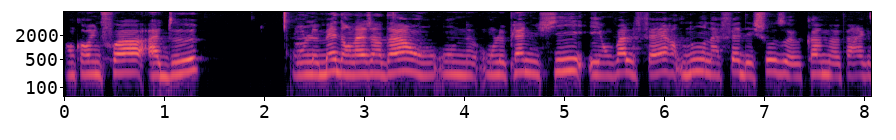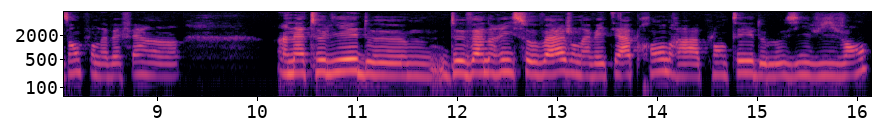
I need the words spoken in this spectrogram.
Encore une fois, à deux, on le met dans l'agenda, on, on, on, le planifie et on va le faire. Nous, on a fait des choses comme, par exemple, on avait fait un, un atelier de, de vannerie sauvage. On avait été apprendre à planter de l'osier vivant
